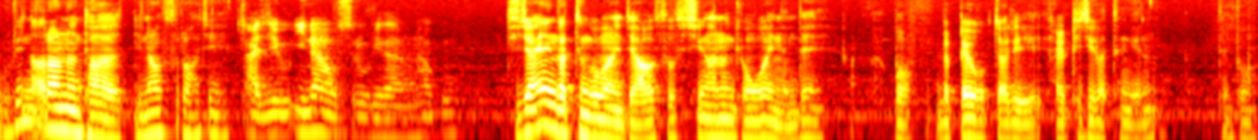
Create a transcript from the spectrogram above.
우리나라는 다 인하우스로 하지. 아직 인하우스를 우리나라는 하고. 디자인 같은 것만 이제 아웃소싱 하는 경우가 있는데 뭐 몇백억짜리 RPG 같은 게는. 근데 뭐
